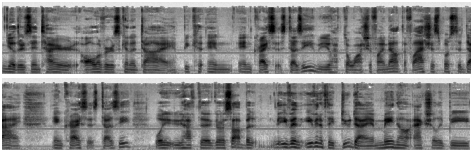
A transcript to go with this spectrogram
you know, there's the entire Oliver's gonna die because in in Crisis. Does he? You have to watch to find out. The Flash is supposed to die in Crisis. Does he? Well, you, you have to go to stop. But even even if they do die, it may not actually be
